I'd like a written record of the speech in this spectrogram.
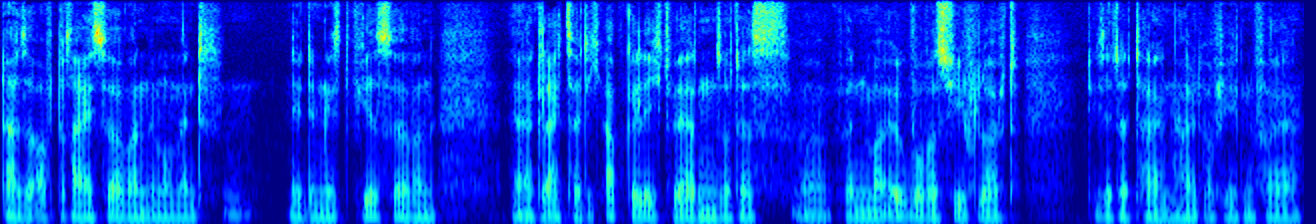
Also auf drei Servern im Moment nee, demnächst vier Servern äh, gleichzeitig abgelegt werden, sodass, äh, wenn mal irgendwo was schief läuft, diese Dateien halt auf jeden Fall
